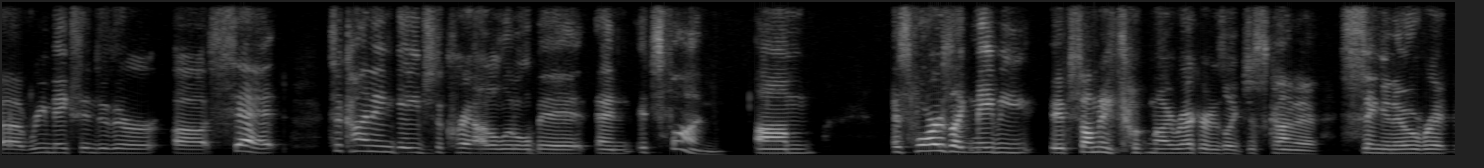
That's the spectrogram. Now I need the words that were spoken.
uh, remakes into their uh, set to kind of engage the crowd a little bit, and it's fun. Um, as far as like maybe if somebody took my record and was like just kind of singing over it,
